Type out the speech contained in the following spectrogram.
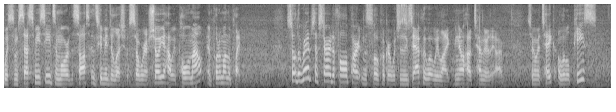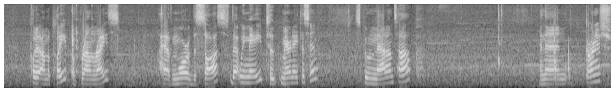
with some sesame seeds and more of the sauce. And it's going to be delicious. So we're going to show you how we pull them out and put them on the plate. So the ribs have started to fall apart in the slow cooker, which is exactly what we like. We know how tender they are. So I'm going to take a little piece, put it on the plate of brown rice. I have more of the sauce that we made to marinate this in. Spoon that on top. And then garnish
